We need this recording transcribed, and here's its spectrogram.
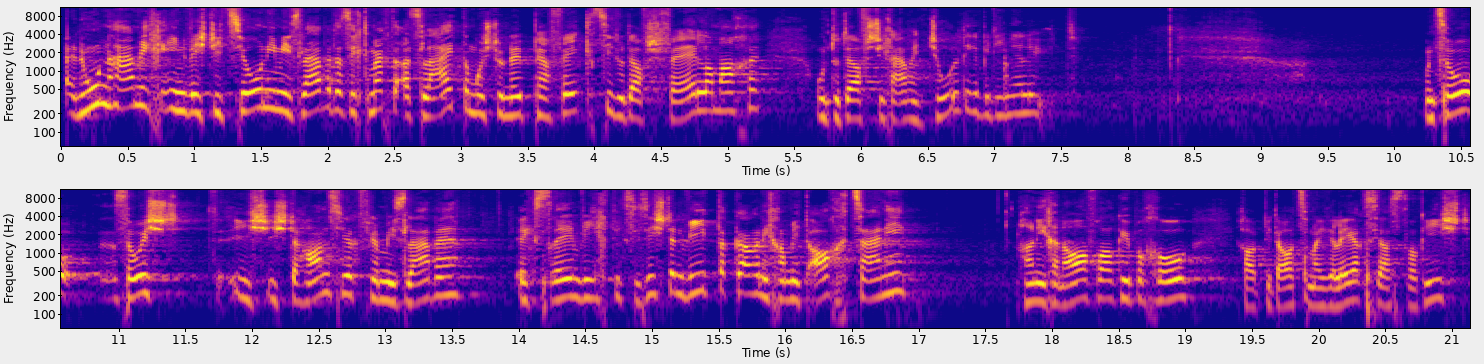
eine unheimliche Investition in mein Leben, dass ich gemerkt habe, als Leiter musst du nicht perfekt sein, du darfst Fehler machen und du darfst dich auch entschuldigen bei deinen Leuten. Und so, so ist, ist, ist der Hans-Jörg für mein Leben extrem wichtig. Es ist dann weitergegangen. Ich habe mit 18 habe ich eine Anfrage bekommen. Ich habe bei der Lehre als Drogist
